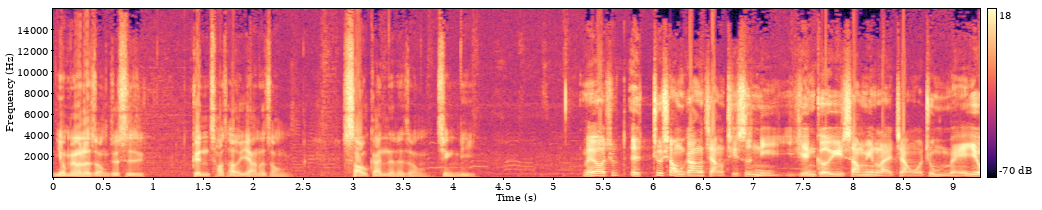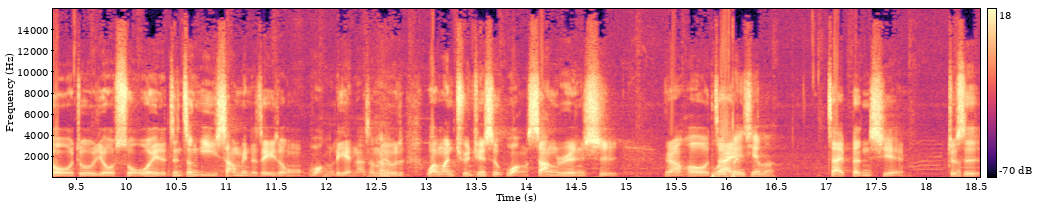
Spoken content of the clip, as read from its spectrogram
有没有那种就是跟草草一样那种烧干的那种经历？没有，就呃，就像我刚刚讲，其实你严格意义上面来讲，我就没有就有所谓的真正意义上面的这一种网恋啊，什么就是完完全全是网上认识。然后再奔现吗？再奔现，就是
